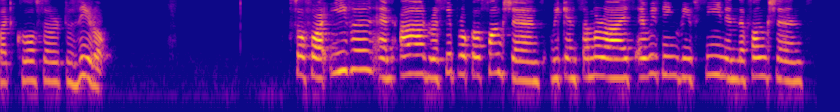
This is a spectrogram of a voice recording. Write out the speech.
but closer to 0. So for even and odd reciprocal functions, we can summarize everything we've seen in the functions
